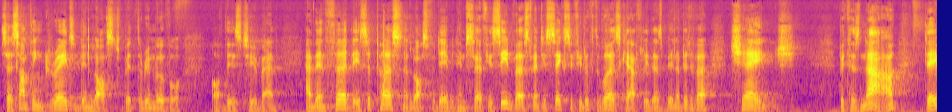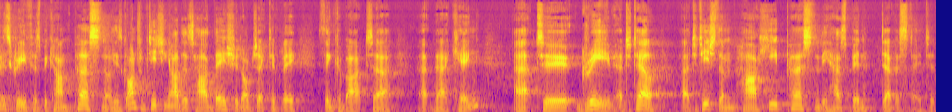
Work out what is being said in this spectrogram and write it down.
So something great had been lost with the removal of these two men. And then, thirdly, it's a personal loss for David himself. You see in verse 26, if you look at the words carefully, there's been a bit of a change. Because now David's grief has become personal. He's gone from teaching others how they should objectively think about uh, uh, their king uh, to grieve, uh, to tell, uh, to teach them how he personally has been devastated.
